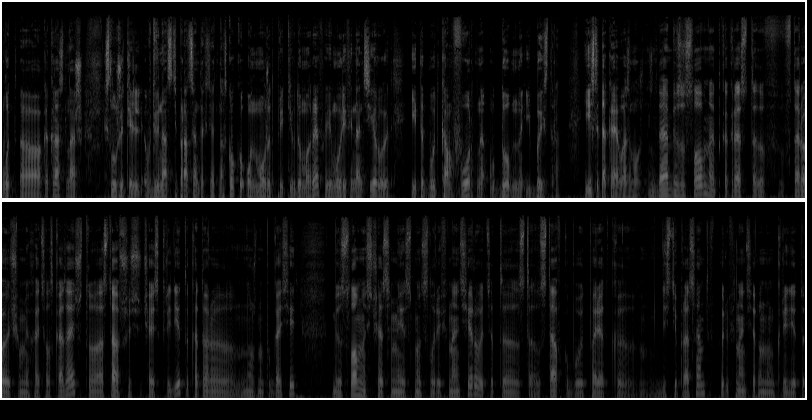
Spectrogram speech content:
Вот э, как раз наш слушатель в 12% сидит. Насколько он может прийти в Дом РФ, и ему рефинансируют, и это будет комфортно, удобно и быстро? Есть ли такая возможность? Да, безусловно, это как раз второе, о чем я хотел сказать, что оставшуюся часть кредита, которую нужно погасить, безусловно, сейчас имеет смысл рефинансировать. Ста- ставка будет порядка 10% по рефинансированному кредиту.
